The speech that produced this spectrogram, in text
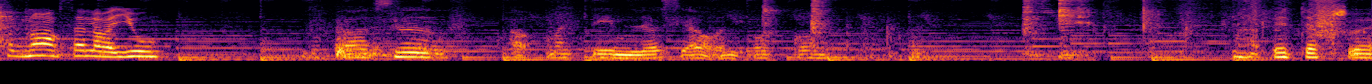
ข้างนอกใส่ละวาอยู่แล้วก็ซื้อเอามันเต็มแล้วเสียเอาอันนี้ออกก่อนอะไปจับสวย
